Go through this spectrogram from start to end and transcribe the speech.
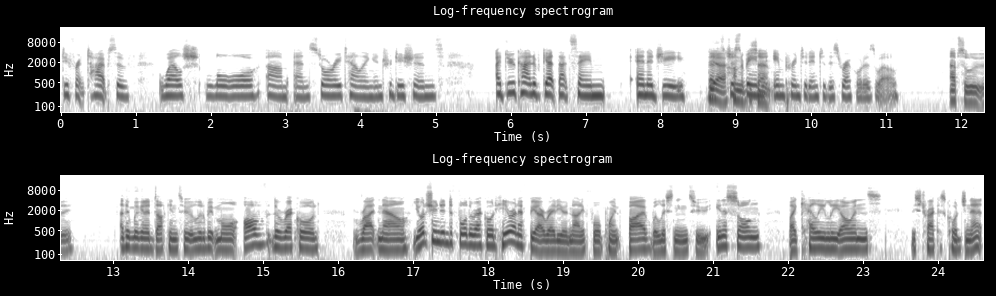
different types of Welsh lore um, and storytelling and traditions, I do kind of get that same energy that's Yeah, just been imprinted into this record as well. Absolutely. I think we're going to duck into a little bit more of the record right now. You're tuned into For the Record here on FBI Radio 94.5. We're listening to Inner Song by Kelly Lee Owens. This track is called Jeanette.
